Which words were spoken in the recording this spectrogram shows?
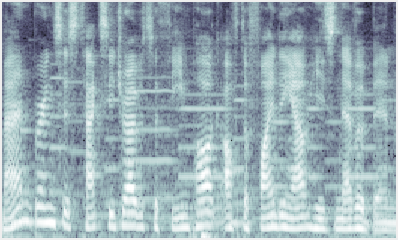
Man brings his taxi driver to theme park after finding out he's never been.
